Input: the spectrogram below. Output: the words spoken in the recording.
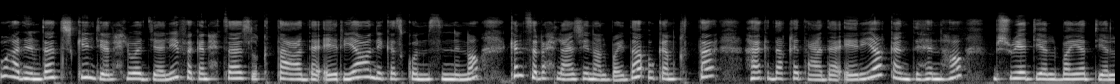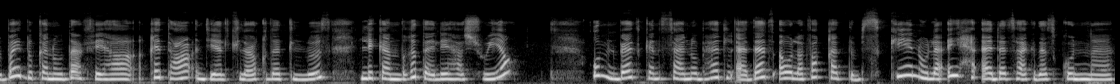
وغادي نبدأ التشكيل ديال الحلوه ديالي فكنحتاج القطعه دائرية اللي كتكون مسننة. كنسرح العجينة البيضاء وكنقطع هكذا قطعة دائرية. كندهنها بشوية ديال البياض ديال البيض وكنوضع فيها قطعة ديال العقدة اللوز اللي كنضغط عليها شوية. ومن بعد كنستعنوا بهاد الأداة اولا فقط بسكين ولا أي أداة هكذا تكون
